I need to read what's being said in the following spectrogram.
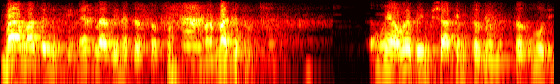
מה אתם מציעים? איך להבין את הסוף? מה כתוב פה? אומרים הרבה פעמים פשטים טובים, אז תעזרו לי.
